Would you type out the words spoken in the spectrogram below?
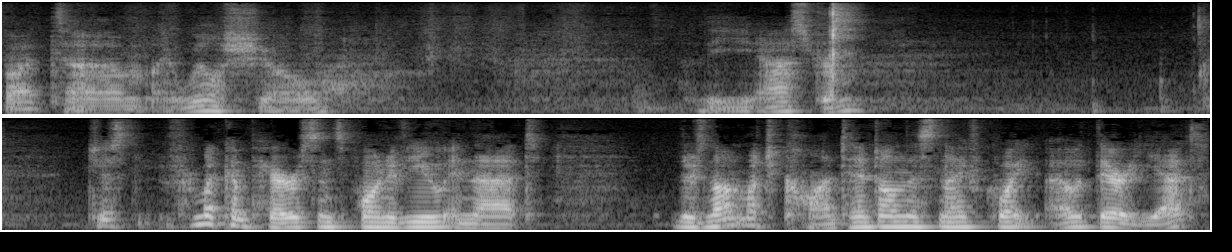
But um, I will show the Astrum. Just from a comparisons point of view in that there's not much content on this knife quite out there yet.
